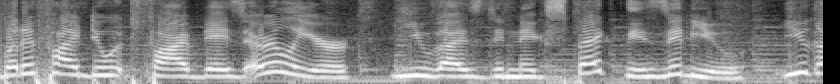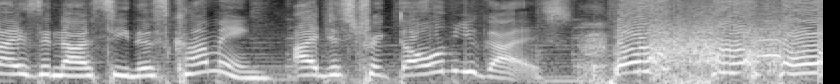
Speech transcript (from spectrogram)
But if I do it five days earlier, you guys didn't expect this, did you? You guys did not see this coming. I just tricked all of you guys.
